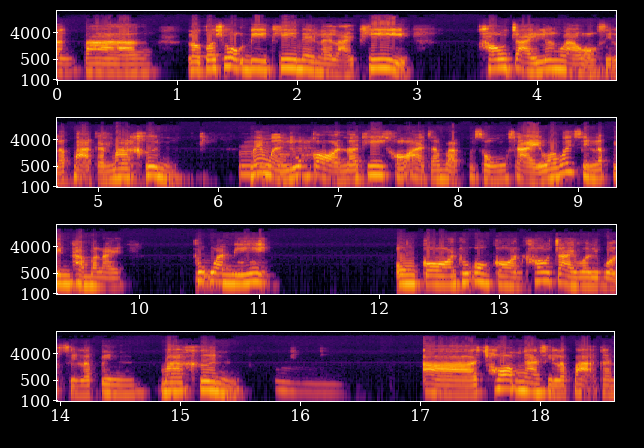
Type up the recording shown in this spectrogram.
ต่างๆ แล้วก็โชคดีที่ในหลาย ๆ ที่เข้าใจเรื่องราวของศิลปะกันมากขึ้น ไม่เหมือนยุคก่อนนะที่เขาอาจจะแบบสงสัยว่าว่าศิลปินทำอะไร ทุกวันนี้องค์กรทุกองค์กรเข้าใจบริบทศิลปินมากขึ้นอ่าชอบงานศิลปะกัน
